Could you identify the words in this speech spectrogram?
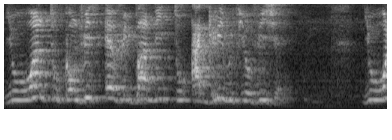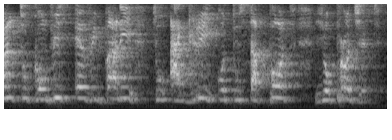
You want to convince everybody to agree with your vision. You want to convince everybody to agree or to support your project.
